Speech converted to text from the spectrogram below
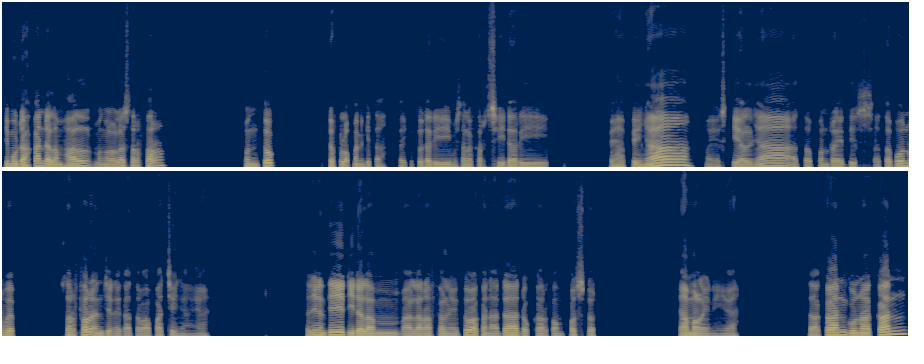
dimudahkan dalam hal mengelola server untuk development kita baik itu dari misalnya versi dari PHP-nya, MySQL-nya ataupun Redis ataupun web server Nginx atau Apache-nya ya. Jadi nanti di dalam uh, Laravel-nya itu akan ada docker compose.yaml ini ya. Kita akan gunakan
